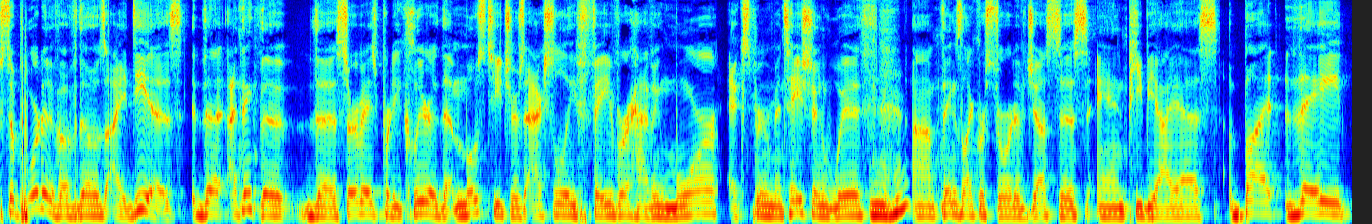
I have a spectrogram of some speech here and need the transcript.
supportive of those ideas. The I think the the survey is pretty clear that most teachers actually favor having more experimentation with mm-hmm. um, things like restorative restorative justice and PBIS, but they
